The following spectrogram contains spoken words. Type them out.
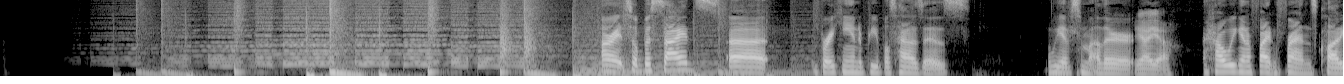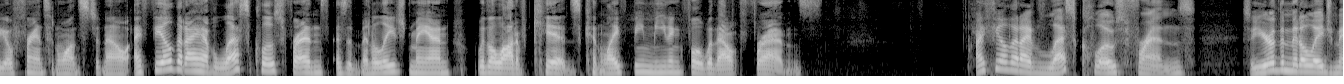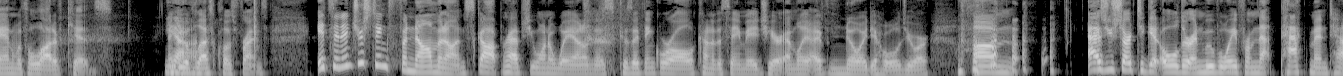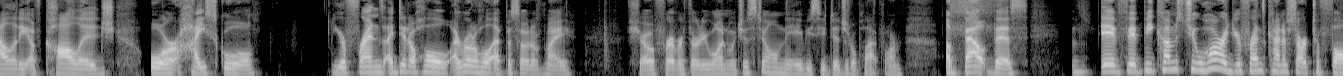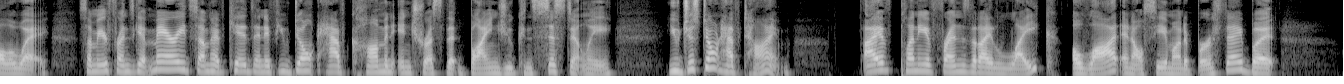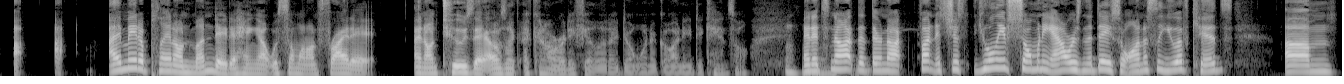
All right. So besides uh, breaking into people's houses, we have some other. Yeah, yeah. How are we going to find friends? Claudio Franson wants to know. I feel that I have less close friends as a middle aged man with a lot of kids. Can life be meaningful without friends? I feel that I have less close friends. So you're the middle aged man with a lot of kids, and you have less close friends. It's an interesting phenomenon. Scott, perhaps you want to weigh in on this because I think we're all kind of the same age here. Emily, I have no idea how old you are. Um, as you start to get older and move away from that pack mentality of college or high school, your friends, I did a whole, I wrote a whole episode of my show, Forever 31, which is still on the ABC digital platform, about this. If it becomes too hard, your friends kind of start to fall away. Some of your friends get married, some have kids, and if you don't have common interests that bind you consistently, you just don't have time. I have plenty of friends that I like a lot, and I'll see them on a birthday, but I, I, I made a plan on Monday to hang out with someone on Friday. And on Tuesday, I was like, I can already feel it. I don't want to go. I need to cancel. And it's not that they're not fun. It's just you only have so many hours in the day. So honestly, you have kids. Um,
